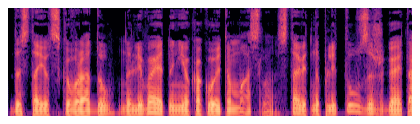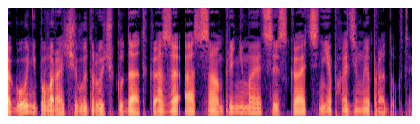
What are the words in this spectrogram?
достает сковороду, наливает на нее какое-то масло, ставит на плиту, зажигает огонь и поворачивает ручку до отказа, а сам принимается искать необходимые продукты.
